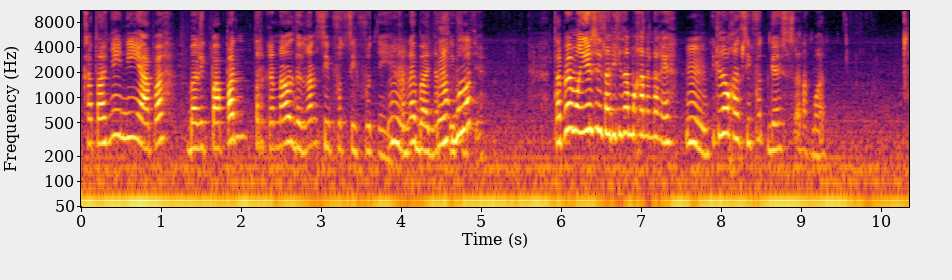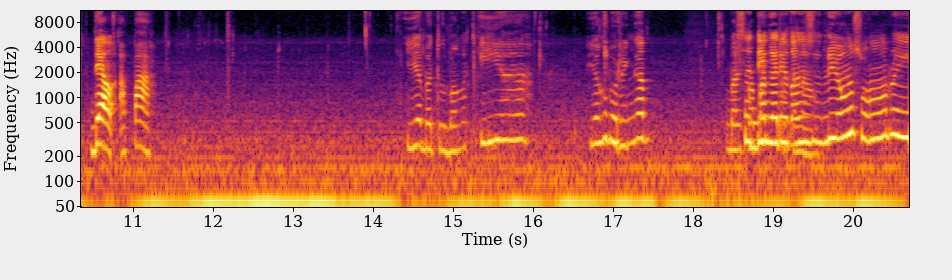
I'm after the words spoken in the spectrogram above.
katanya ini ya apa balik papan terkenal dengan seafood seafoodnya ya, Hmm, karena banyak enak seafood banget. Ya tapi emang iya sih tadi kita makan enak ya Hmm. Kita makan seafood guys, enak banget. Del, apa? Iya betul banget. Iya. iya aku baru ingat Balik sedih gak dikasih sedih oh sorry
